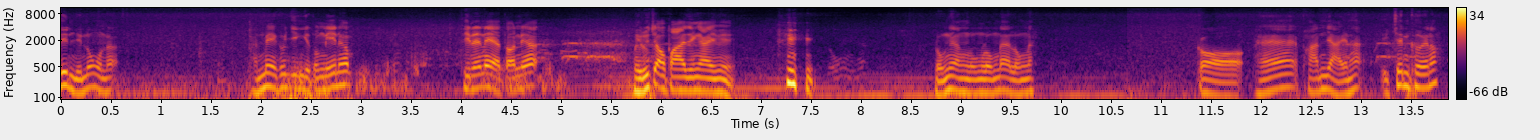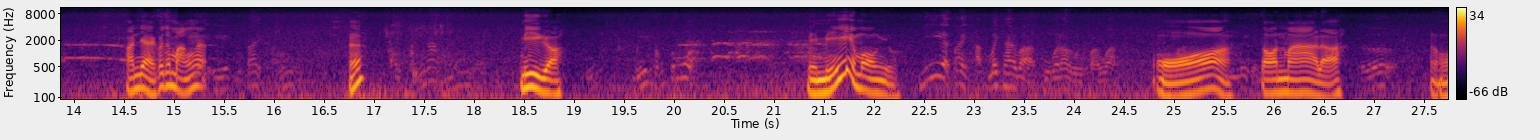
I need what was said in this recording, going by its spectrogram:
ดิ้นอยู่นู่นนะพันเมฆเขายิงอยู่ตรงนี้นะครับ ทีแน่ๆตอนเนี้ย ไม่รู้จะเอาปลายังไงพี่ลงนะลงยังลงลงได้ลงนะ ก็แพ้พานใหญ่นะฮะอีกเช่นเคยเนาะ พานใหญ่เขาจะหมังอะเอกใต้ถังฮะใต้ถังหน้ามีอีกเหรอมีสองตัวไม่มีมองอยู่นี่อะใต้ถังไม่ใช่ว่าครูก็เล่าให้ฟังว่าอ๋อตอนมาเหรอเอออ๋อ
